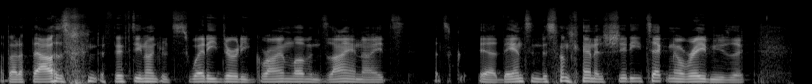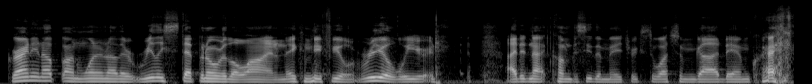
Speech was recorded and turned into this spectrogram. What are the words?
About a thousand to fifteen hundred sweaty, dirty, grime-loving Zionites. That's yeah, dancing to some kind of shitty techno rave music, grinding up on one another, really stepping over the line, and making me feel real weird. I did not come to see The Matrix to watch some goddamn cracked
